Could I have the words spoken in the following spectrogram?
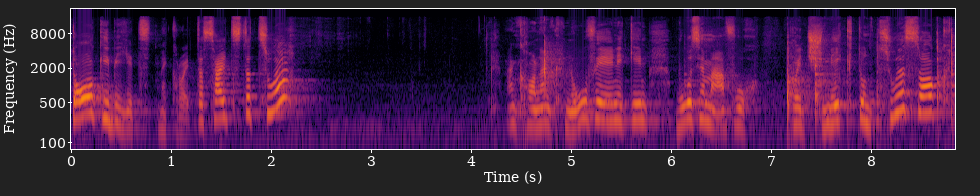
da gebe ich jetzt mein Kräutersalz dazu. Man kann einen Knofe reingeben, wo es ihm einfach halt schmeckt und zusagt.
